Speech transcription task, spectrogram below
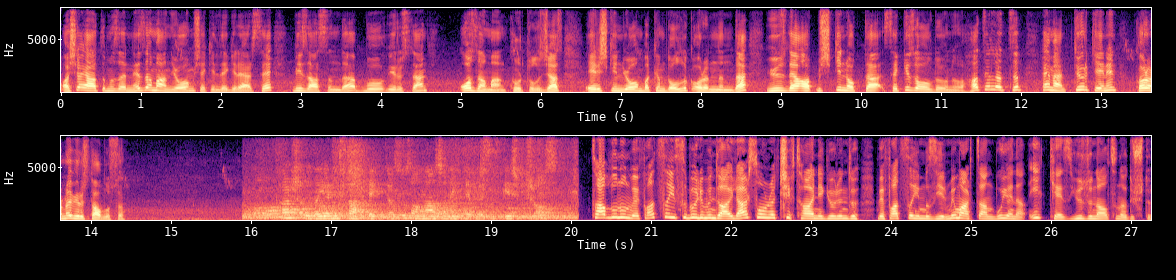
Aşı hayatımıza ne zaman yoğun şekilde girerse biz aslında bu virüsten o zaman kurtulacağız. Erişkin yoğun bakım doluluk oranının da %62.8 olduğunu hatırlatıp hemen Türkiye'nin koronavirüs tablosu. Karşılığı da yarım saat bekliyorsunuz. Ondan sonra gidebilirsiniz. Geçmiş olsun. Tablonun vefat sayısı bölümünde aylar sonra çift hane göründü. Vefat sayımız 20 Mart'tan bu yana ilk kez yüzün altına düştü.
